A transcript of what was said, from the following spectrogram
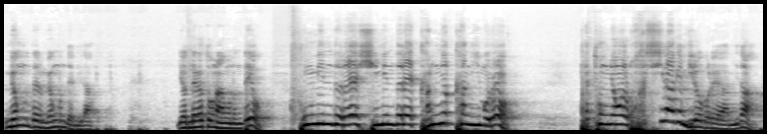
명문대는 명문대입니다. 연대가 또 나오는데요. 국민들의 시민들의 강력한 힘으로 대통령을 확실하게 밀어버려야 합니다.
